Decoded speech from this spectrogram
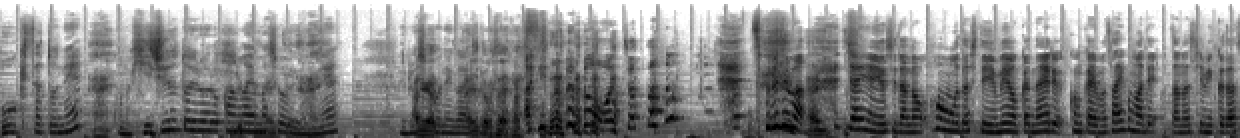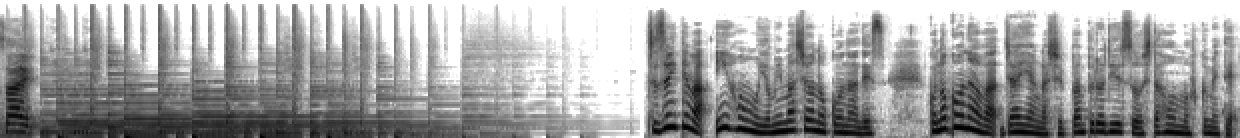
大きさとねはい。この比重といろいろ考えましょうよね、よろありがしくお願いします。ありがとうございます。終わっちゃった それでは、はいジャイアン吉田の本を出して夢を叶える今回も最後までお楽しみください続いては、いい本を読みましょうのコーナーです。このコーナーは、ジャイアンが出版プロデュースをした本も含めて、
